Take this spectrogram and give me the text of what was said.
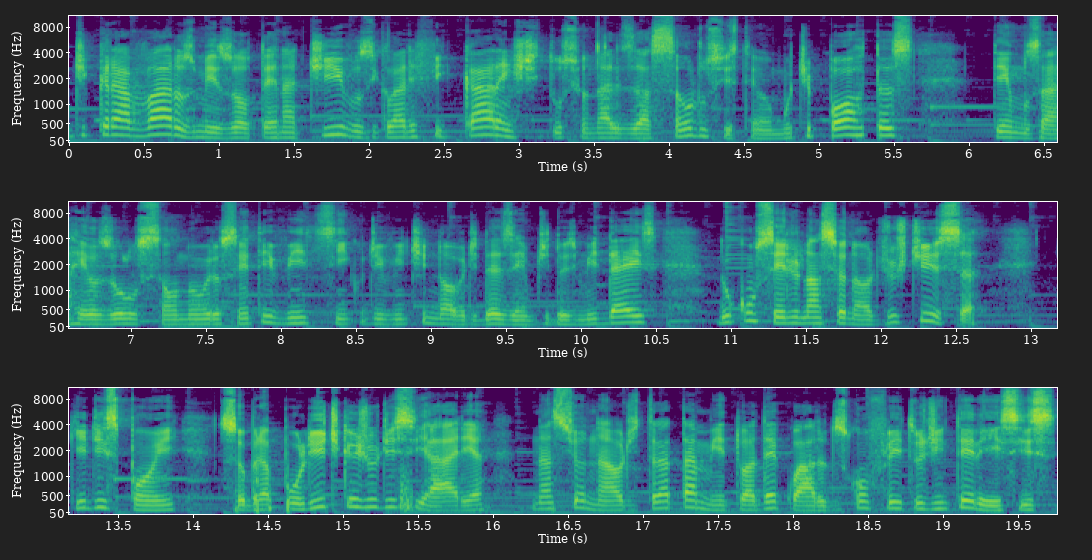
de cravar os meios alternativos e clarificar a institucionalização do sistema multiportas. Temos a resolução número 125 de 29 de dezembro de 2010 do Conselho Nacional de Justiça que dispõe sobre a política judiciária nacional de tratamento adequado dos conflitos de interesses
